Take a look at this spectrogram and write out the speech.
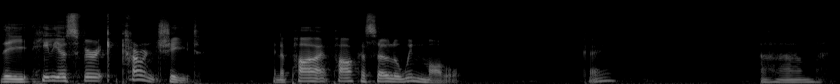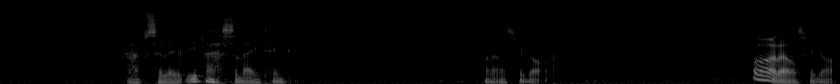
the heliospheric current sheet in a Parker solar wind model. Okay. Um, absolutely fascinating. What else we got? What else we got?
